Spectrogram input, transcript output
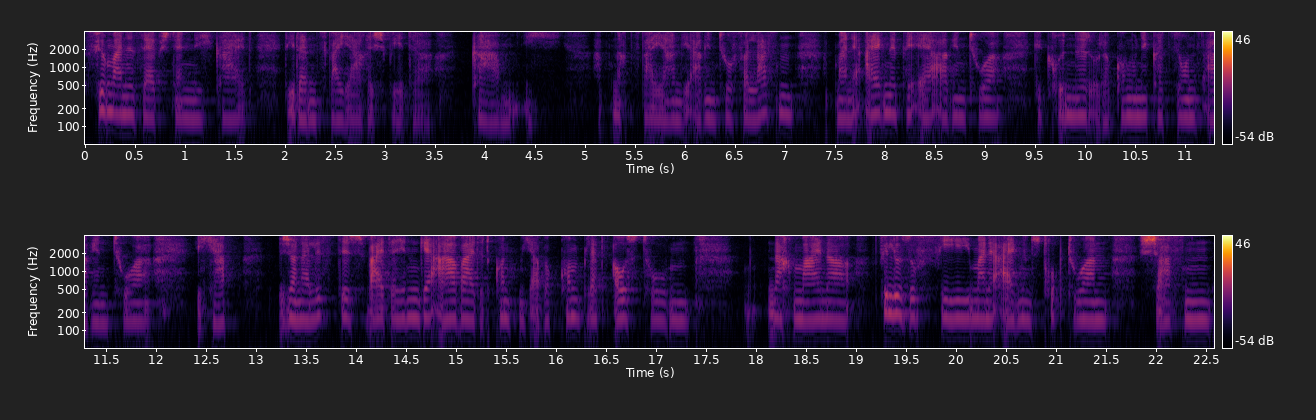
für meine Selbstständigkeit, die dann zwei Jahre später kam. Ich habe nach zwei Jahren die Agentur verlassen, habe meine eigene PR-Agentur gegründet oder Kommunikationsagentur. Ich habe journalistisch weiterhin gearbeitet, konnte mich aber komplett austoben, nach meiner Philosophie, meine eigenen Strukturen schaffen,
